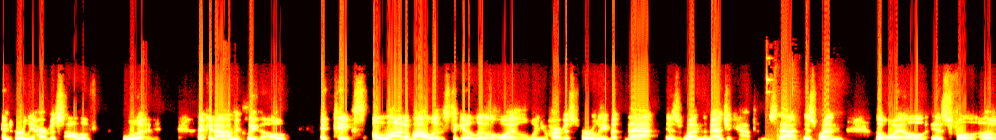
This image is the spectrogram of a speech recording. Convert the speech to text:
an early harvest olive would. Economically, though, it takes a lot of olives to get a little oil when you harvest early, but that is when the magic happens. That is when the oil is full of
